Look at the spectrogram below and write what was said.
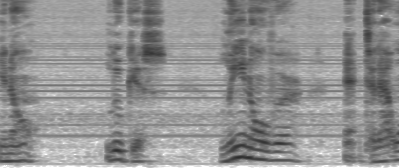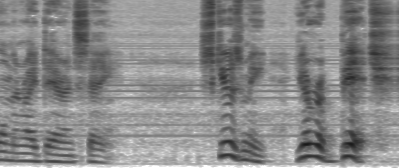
you know, Lucas, lean over to that woman right there and say, "Excuse me, you're a bitch."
